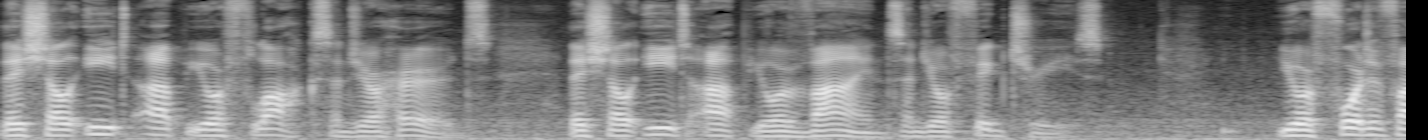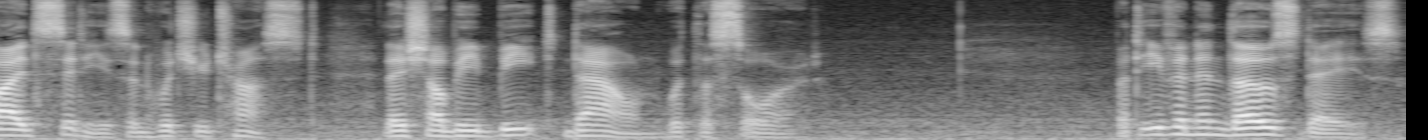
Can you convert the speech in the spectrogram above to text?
They shall eat up your flocks and your herds. They shall eat up your vines and your fig trees, your fortified cities in which you trust. They shall be beat down with the sword. But even in those days,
